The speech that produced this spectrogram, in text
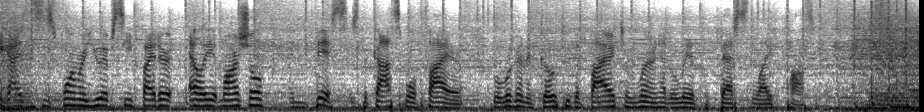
Hey guys, this is former UFC fighter Elliot Marshall, and this is the Gospel of Fire, where we're going to go through the fire to learn how to live the best life possible.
